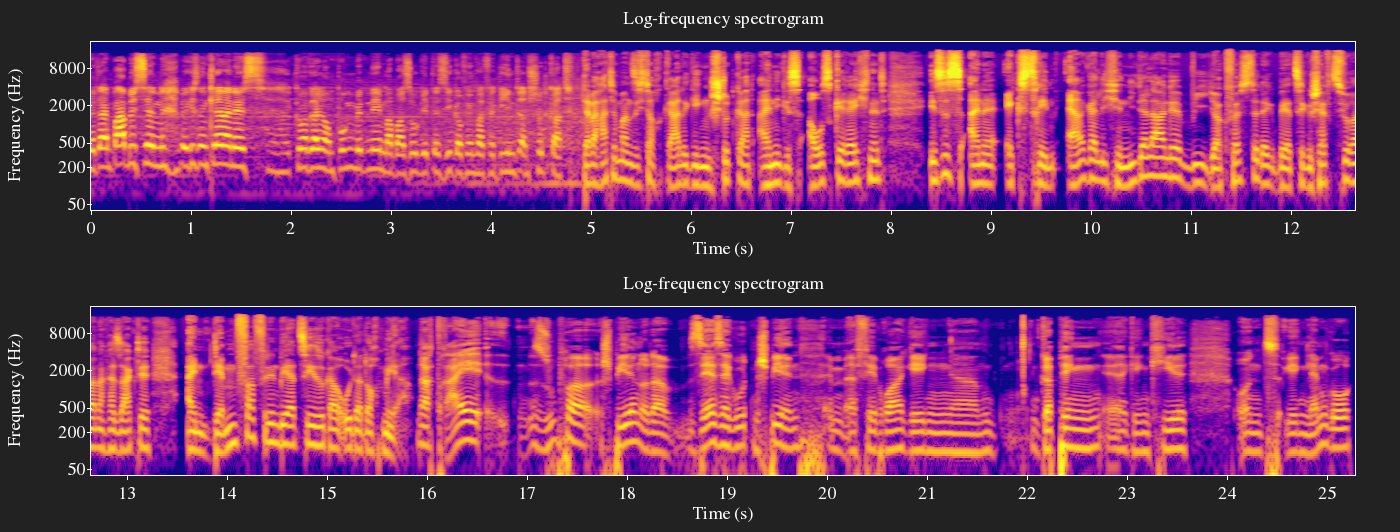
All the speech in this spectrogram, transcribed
mit ein paar bisschen, bisschen Cleverness können wir vielleicht noch einen Punkt mitnehmen, aber so geht der Sieg auf jeden Fall verdient an Stuttgart. Dabei hatte man sich doch gerade gegen Stuttgart einiges ausgerechnet. Ist es eine extrem ärgerliche Niederlage, wie Jörg Föste, der BRC-Geschäftsführer, nachher sagte, ein Dämpfer für den BRC sogar oder doch mehr? Nach drei äh, super Spielen oder sehr, sehr guten Spielen im äh, Februar gegen ähm, Göpping, äh, gegen Kiel und gegen Lemgo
